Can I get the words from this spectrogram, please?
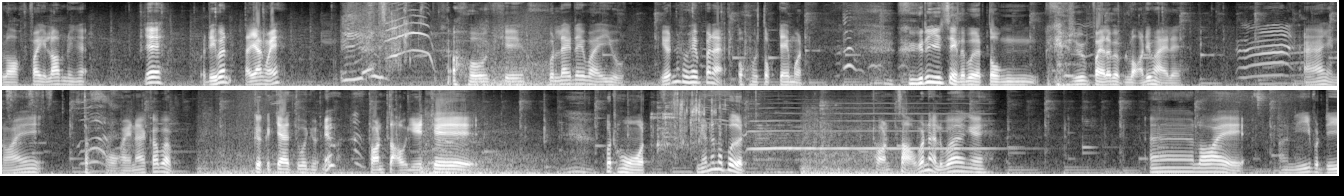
หลอกไฟรอบนึงอะเย้สวัสดีเพื่อนตายยังไหมโอเค คนแรกได้ไวอยู่ เดี๋ยวนะโทเทมปะน่ะโอ้โหตกใจหมด คือได้ยินเสียงระเบิดตรงรไฟแล้วแบบหลอนที่หมายเลยอ่าอย่างน้อยตะขอหอยนะก็แบบเกิดกระจายตัวอยู่เนี่ยถอนเสาเย็ดเคโคตรโหดงั้นนั่นระเบิด ถอนเสาปะน่ะหรือว่าไงอ่าลอย อันนี้บัดดี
